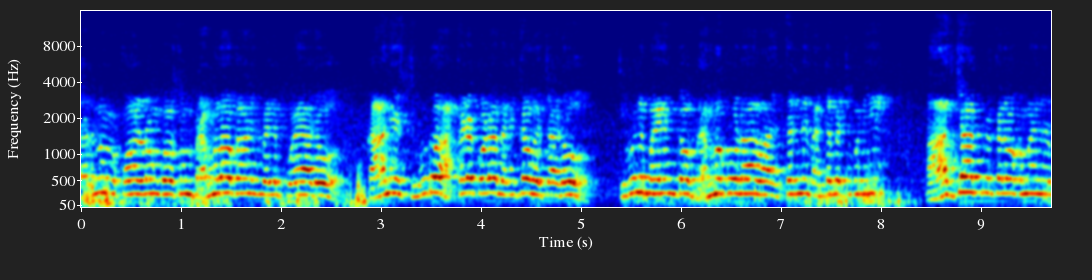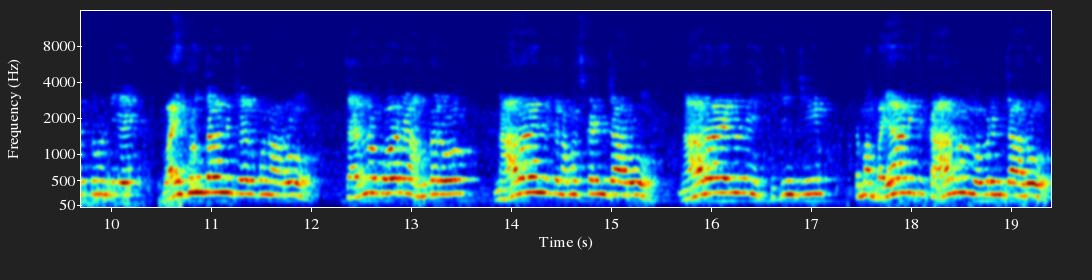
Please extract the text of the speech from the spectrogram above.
తన్ను కోరడం కోసం బ్రహ్మలోకానికి వెళ్ళిపోయాడు. కానీ శివుడు అక్కడ కూడా వెనక వచ్చాడు. శివుని భయంతో బ్రహ్మ కూడా ఇద్దరిని వెంటబెట్టుకుని ఆధ్యాత్మిక లోకమైనటువంటి వైకుంఠాన్ని చేరుకున్నారు. శరణు కోరి అందరూ నారాయణునికి నమస్కరించారు. నారాయణుని స్థుతించి తమ భయానికి కారణం వివరించారు.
